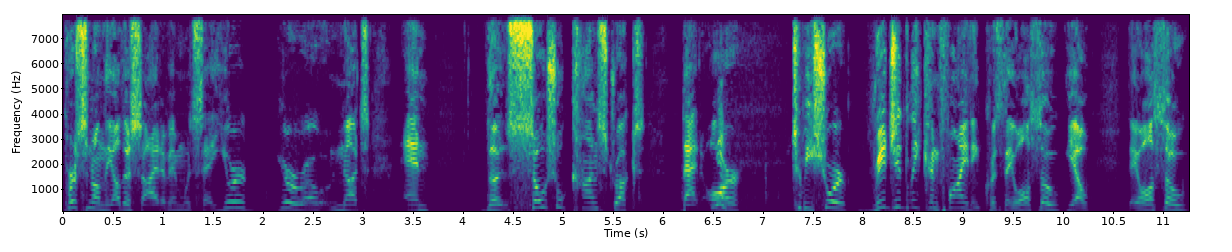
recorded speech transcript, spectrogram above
person on the other side of him would say, "You're you're nuts." And the social constructs that are to be sure, rigidly confining because they also, you know, they also,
